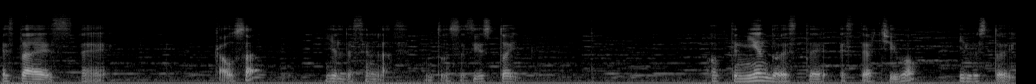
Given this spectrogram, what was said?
Esta es eh, causa y el desenlace. Entonces yo estoy obteniendo este, este archivo y lo estoy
